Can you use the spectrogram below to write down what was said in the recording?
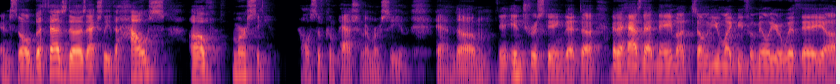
and so Bethesda is actually the house of mercy, house of compassion or mercy. And, and um, interesting that, uh, that it has that name. Uh, some of you might be familiar with a, uh,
